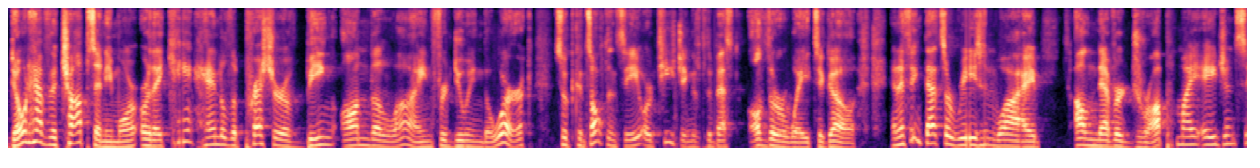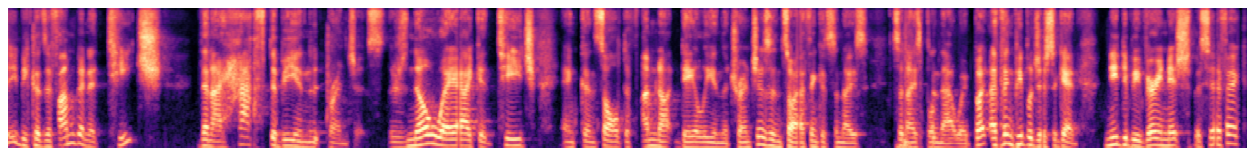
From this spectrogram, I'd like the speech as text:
don't have the chops anymore or they can't handle the pressure of being on the line for doing the work. So consultancy or teaching is the best other way to go. And I think that's a reason why I'll never drop my agency because if I'm going to teach, then I have to be in the trenches. There's no way I could teach and consult if I'm not daily in the trenches. And so I think it's a nice, it's a nice blend that way. But I think people just again need to be very niche specific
